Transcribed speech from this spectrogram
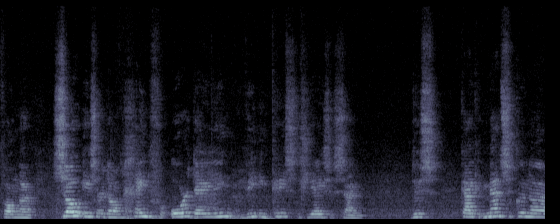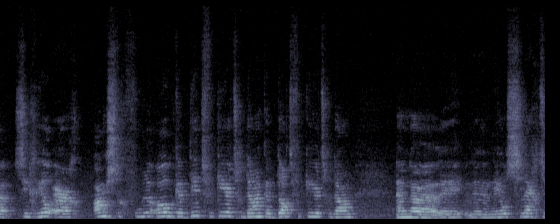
van uh, zo is er dan geen veroordeling wie in Christus Jezus zijn. Dus kijk, mensen kunnen zich heel erg angstig voelen. Oh, ik heb dit verkeerd gedaan, ik heb dat verkeerd gedaan. En uh, een heel slecht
